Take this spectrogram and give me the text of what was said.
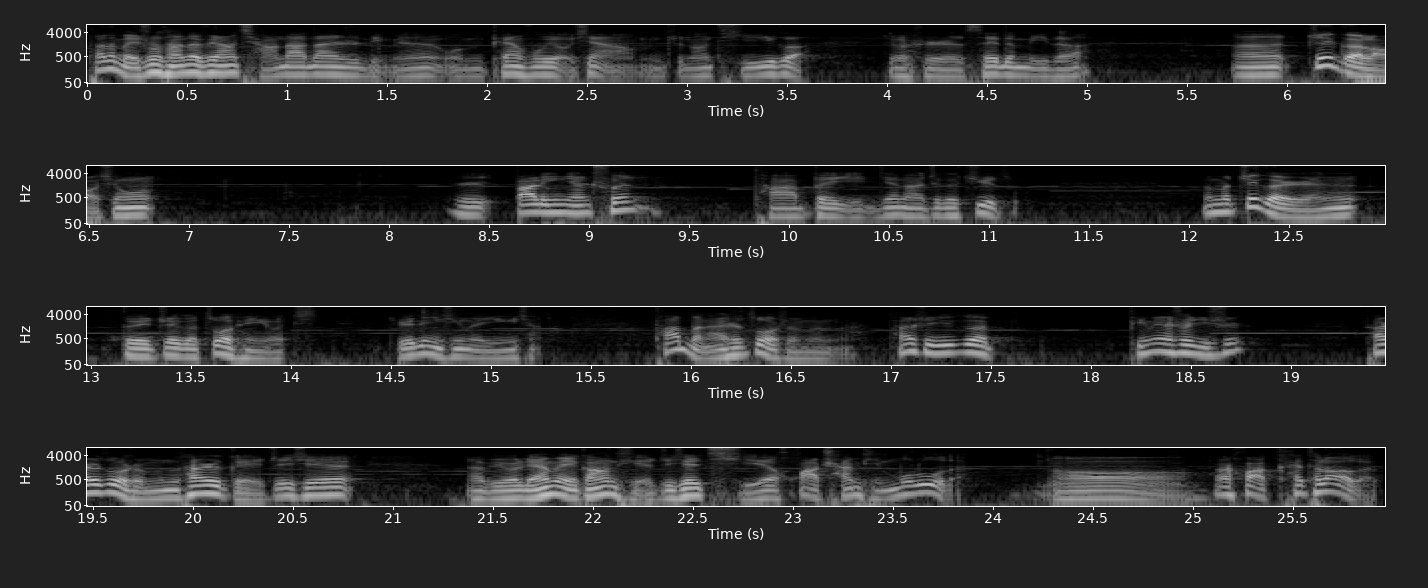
他的美术团队非常强大，但是里面我们篇幅有限啊，我们只能提一个，就是 C 的米德。呃，这个老兄是八零年春他被引进到这个剧组，那么这个人对这个作品有决定性的影响。他本来是做什么呢？他是一个。平面设计师，他是做什么呢？他是给这些啊，比如联美钢铁这些企业画产品目录的。哦，他是画 catalog 的。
